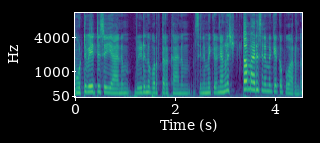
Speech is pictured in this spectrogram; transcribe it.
മോട്ടിവേറ്റ് ചെയ്യാനും വീടിന് പുറത്തിറക്കാനും സിനിമയ്ക്ക് ഞങ്ങൾ ഇഷ്ടംമാതിരി സിനിമയ്ക്കൊക്കെ പോകാറുണ്ട്.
